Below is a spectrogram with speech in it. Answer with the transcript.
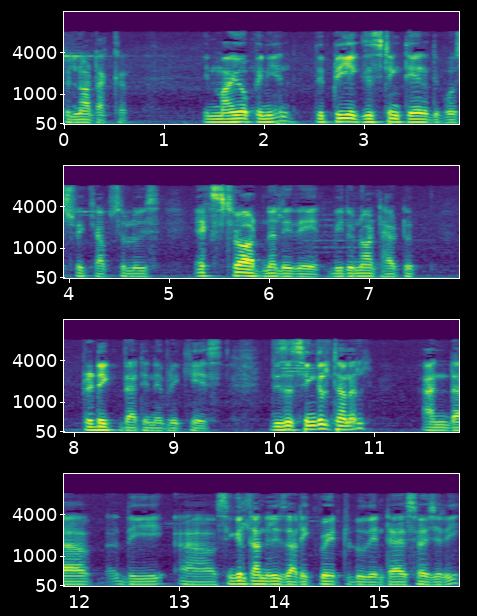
will not occur. In my opinion, the pre-existing tear of the posterior capsule is extraordinarily rare. We do not have to predict that in every case. This is a single tunnel and uh, the uh, single tunnel is adequate to do the entire surgery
